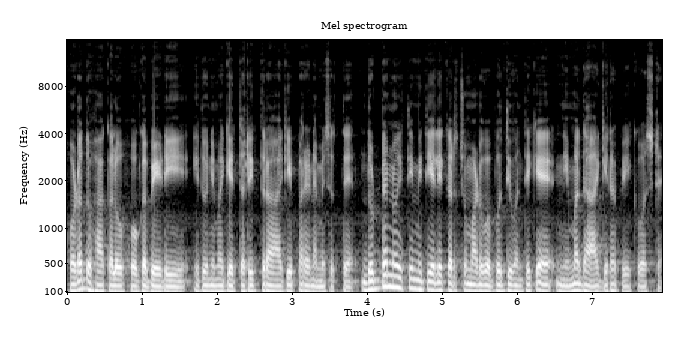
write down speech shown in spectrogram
ಹೊಡೆದು ಹಾಕಲು ಹೋಗಬೇಡಿ. ಇದು ನಿಮಗೆ ದರಿದ್ರ ಆಗಿ ಪರಿಣಮಿಸುತ್ತೆ. ದುಡ್ಡನ್ನು ಇತಿಮಿತಿಯಲ್ಲಿ ಖರ್ಚು ಮಾಡುವ ಬುದ್ಧಿವಂತಿಕೆ ನಿಮ್ಮದಾಗಿರಬೇಕು ಅಷ್ಟೆ.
